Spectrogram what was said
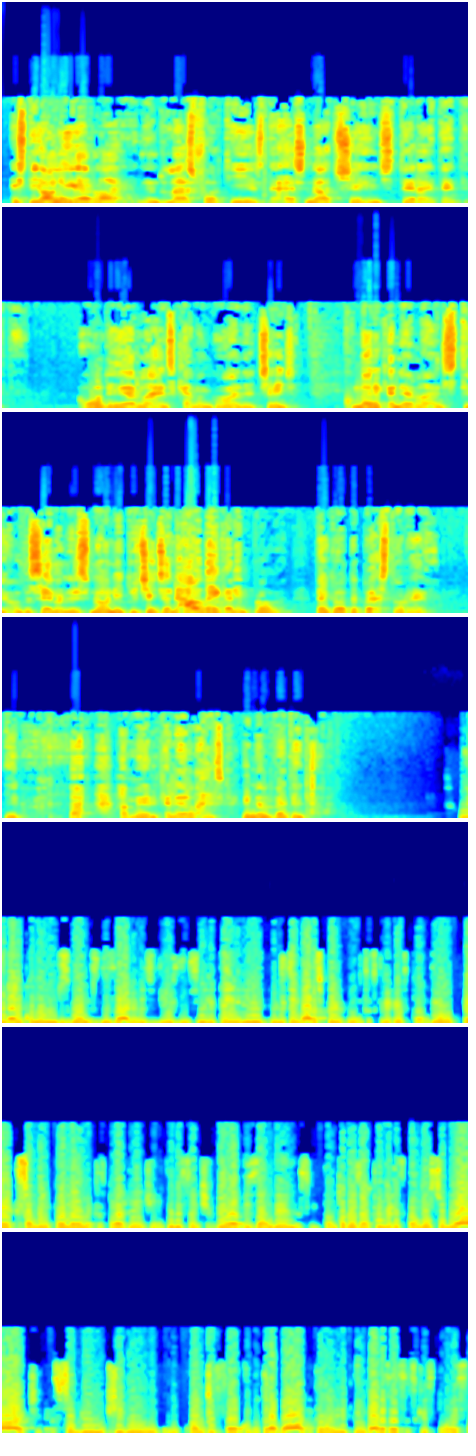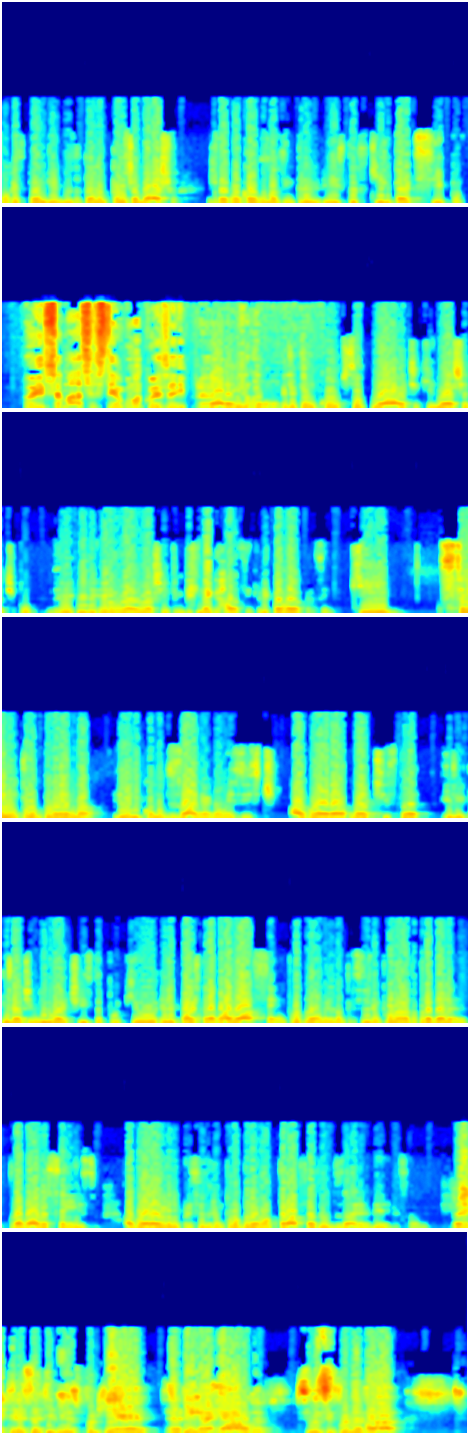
It's the only airline in the last 40 years that has not changed their identity. All the airlines come and go and they change it. American Airlines still the same, and there's no need to change. And how they can improve it? They got the best already, you know. American Airlines in Helvetica. O Vinelli, como um dos grandes designers vivos, ele tem, ele, ele tem várias perguntas que ele respondeu é, que são bem polêmicas pra gente. É interessante ver a visão dele. Assim. Então, por exemplo, ele respondeu sobre a arte, sobre o, que, o, o quanto foco no trabalho. Então, ele tem várias dessas questões são respondidas. Até no post abaixo, a gente vai colocar algumas entrevistas que ele participa. Oi, isso é massa. Você tem alguma coisa aí pra. Cara, ele tem, um, ele tem um coach sobre a arte que ele acha, tipo. Ele, eu, eu achei bem legal, assim, que ele coloca, assim. Que sem um problema, ele como designer não existe. Agora, o artista, ele, ele admira o artista porque ele pode trabalhar sem um problema, ele não precisa de um problema para trabalhar, ele trabalha sem isso. Agora, ele precisa de um problema para fazer o designer dele, sabe? É interessante mesmo, porque é, é bem real, né? Se você for levar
